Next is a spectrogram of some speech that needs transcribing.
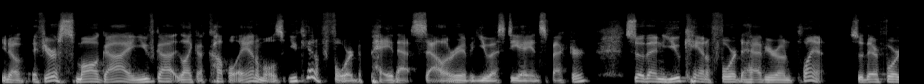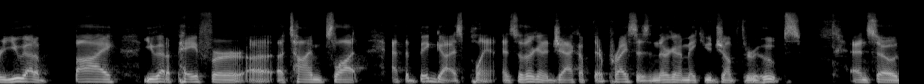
You know if you're a small guy and you've got like a couple animals you can't afford to pay that salary of a usda inspector. So then you can't afford to have your own plant. So therefore you got to buy, you got to pay for a, a, time slot at the big guys plant. And so they're going to jack up their prices and they're going to make you jump through hoops. And so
